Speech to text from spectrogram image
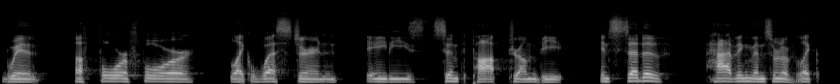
with a 4 4 like Western 80s synth pop drum beat instead of having them sort of like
